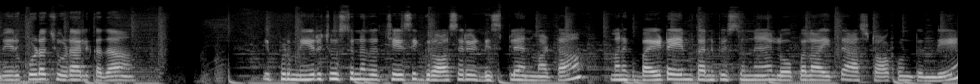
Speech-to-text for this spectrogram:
మీరు కూడా చూడాలి కదా. ఇప్పుడు మీరు చూస్తున్నది వచ్చేసి గ్రాసరీ డిస్ప్లే అనమాట మనకు బయట ఏం కనిపిస్తున్నాయో లోపల అయితే ఆ స్టాక్ ఉంటుంది.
